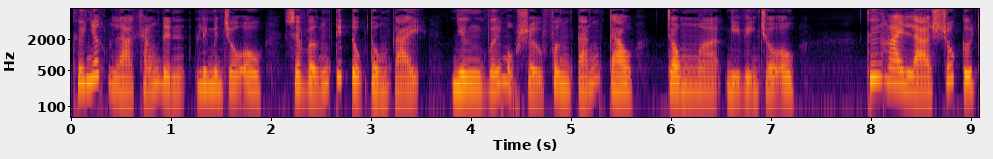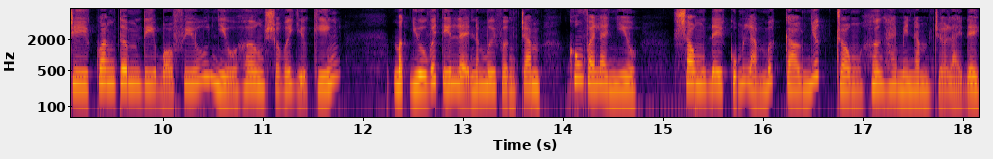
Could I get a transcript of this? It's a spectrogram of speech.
Thứ nhất là khẳng định Liên minh châu Âu sẽ vẫn tiếp tục tồn tại, nhưng với một sự phân tán cao trong ờ, Nghị viện châu Âu. Thứ hai là số cử tri quan tâm đi bỏ phiếu nhiều hơn so với dự kiến. Mặc dù với tỷ lệ 50% không phải là nhiều, song đây cũng là mức cao nhất trong hơn 20 năm trở lại đây.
